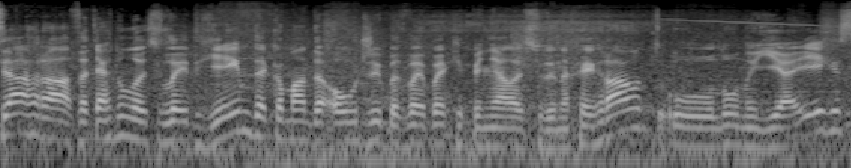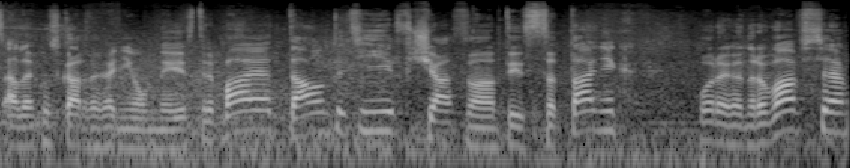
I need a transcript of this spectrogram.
Ця гра затягнулась в лейтгейм, де команда OG без байбеків підняла сюди на хейграунд. У Луни є Аегіс, але Хускар заганімом не стрибає. Таунтить її, вчасно натис Сатанік. Порегенерувався,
